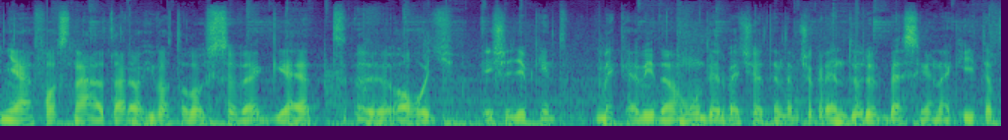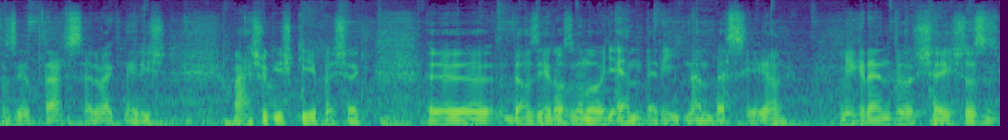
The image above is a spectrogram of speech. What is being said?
nyelvhasználatára, a hivatalos szöveget, ahogy, és egyébként meg kell védeni a mundér becsületet, nem csak rendőrök beszélnek így, tehát azért társzerveknél is mások is képesek, de azért azt gondolom, hogy ember így nem beszél, még rendőr se is, az,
